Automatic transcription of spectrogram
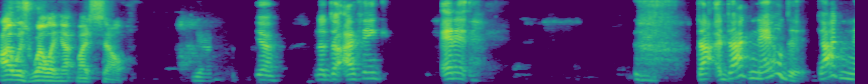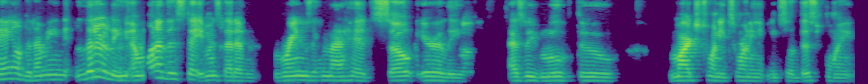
I was welling up myself. Yeah. Yeah. No, I think, and it, Doc, Doc nailed it. Doc nailed it. I mean, literally, and one of the statements that rings in my head so eerily as we've moved through March 2020 until this point,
